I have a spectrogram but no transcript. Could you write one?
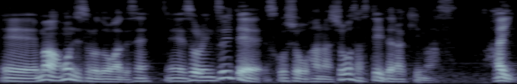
えーまあ、本日の動画ですね、それについて少しお話をさせていただきます。はい。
